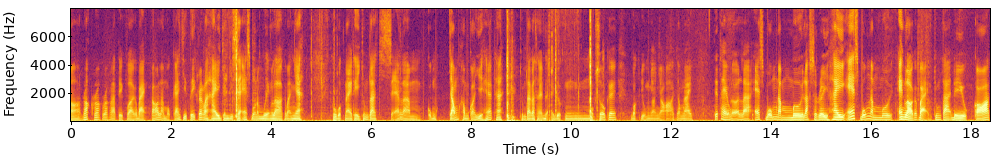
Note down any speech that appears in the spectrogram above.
đó, rất rất rất là tuyệt vời các bạn. Đó là một cái chi tiết rất là hay trên chiếc xe S450L các bạn nha. Khu vực này thì chúng ta sẽ làm cũng trống không có gì hết ha. Chúng ta có thể để được một số cái vật dụng nhỏ nhỏ ở trong này. Tiếp theo nữa là S450 Luxury hay S450 L các bạn. Chúng ta đều có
